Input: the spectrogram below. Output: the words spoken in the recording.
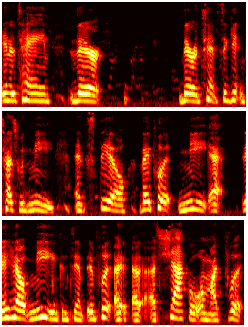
entertain their their attempts to get in touch with me. And still, they put me at they held me in contempt and put a, a, a shackle on my foot,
